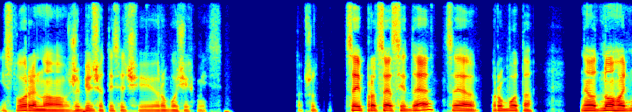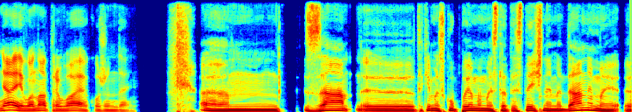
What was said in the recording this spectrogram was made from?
І створено вже більше тисячі робочих місць. Так що цей процес іде, це робота не одного дня, і вона триває кожен день. Ем, за е, такими скупими статистичними даними, е,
